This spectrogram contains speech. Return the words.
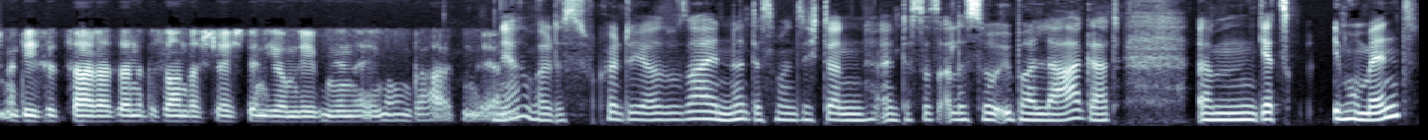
diese Zeit als eine besonders schlechte in ihrem Leben in Erinnerung behalten werden. Ja, weil das könnte ja so sein, ne? dass man sich dann, äh, dass das alles so überlagert. Ähm, jetzt im Moment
